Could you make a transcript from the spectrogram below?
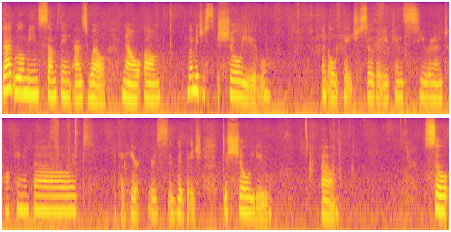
that will mean something as well. Now, um, let me just show you an old page so that you can see what I'm talking about. Okay, here, here's a good page to show you. Um, so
